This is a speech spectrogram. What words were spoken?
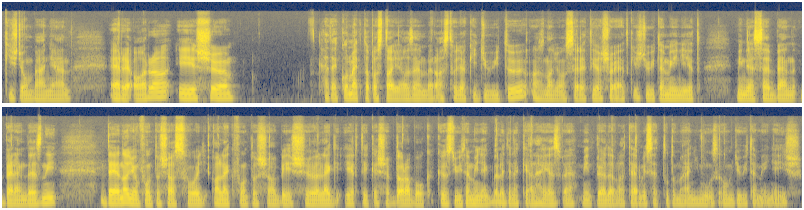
Kisgyombányán, erre-arra, és hát ekkor megtapasztalja az ember azt, hogy aki gyűjtő, az nagyon szereti a saját kis gyűjteményét minél szebben berendezni, de nagyon fontos az, hogy a legfontosabb és legértékesebb darabok közgyűjteményekbe legyenek elhelyezve, mint például a Természettudományi Múzeum gyűjteménye is.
